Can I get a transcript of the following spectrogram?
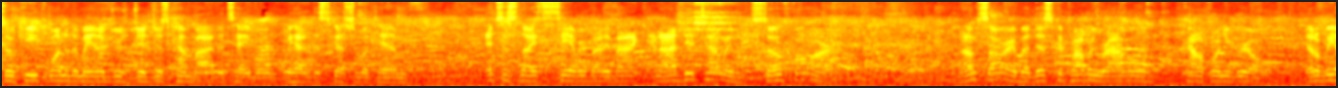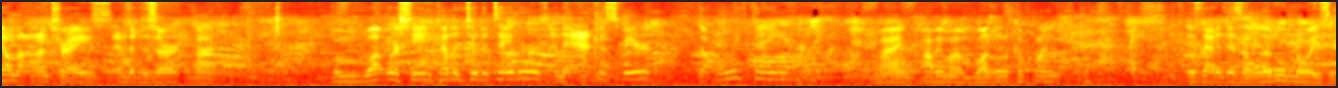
So Keith, one of the managers, did just come by the table. We had a discussion with him. It's just nice to see everybody back, and I did tell him so far. I'm sorry, but this could probably rival California Grill. It'll be on the entrees and the dessert, but from what we're seeing coming to the tables and the atmosphere, the only thing, my probably my one little complaint, is that it is a little noisy.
